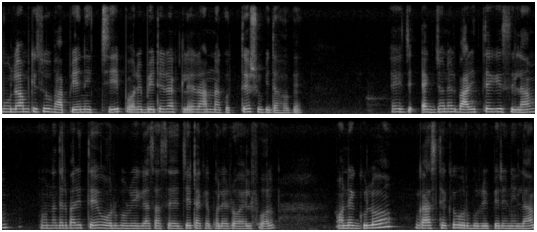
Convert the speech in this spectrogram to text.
মূলাম কিছু ভাপিয়ে নিচ্ছি, পরে বেটে রাখলে রান্না করতে সুবিধা হবে। এই যে একজনের বাড়িতে গেছিলাম, ওনাদের বাড়িতে ওর বড়ই গাছ আছে, যেটাকে বলে রয়্যাল ফল। অনেকগুলো গাছ থেকে উরবুরি পেরে নিলাম।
